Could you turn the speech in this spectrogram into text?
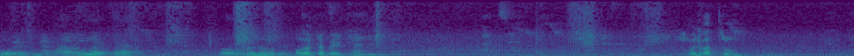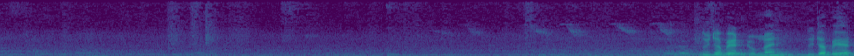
বাথরুম একটা ওইলো ও একটা বেড হ্যাঁ হ্যাঁ ওইলো বাথরুম দুইটা বেডরুম নাই দুইটা বেড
